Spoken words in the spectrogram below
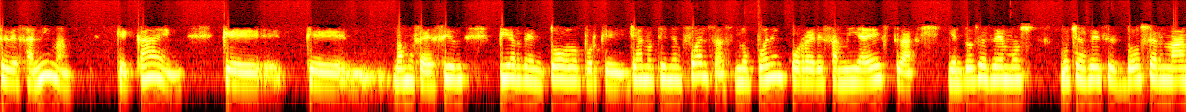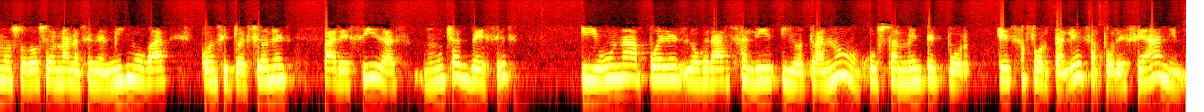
se desaniman que caen, que, que, vamos a decir, pierden todo porque ya no tienen fuerzas, no pueden correr esa milla extra. Y entonces vemos muchas veces dos hermanos o dos hermanas en el mismo hogar con situaciones parecidas muchas veces y una puede lograr salir y otra no, justamente por esa fortaleza, por ese ánimo.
